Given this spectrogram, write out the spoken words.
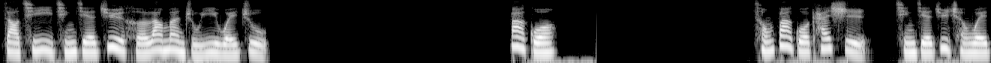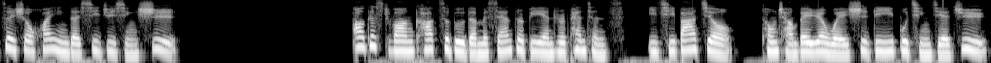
早期以情节剧和浪漫主义为主。法国，从法国开始，情节剧成为最受欢迎的戏剧形式。August von Kotzebue 的《Misanthropy and Repentance》一七八九，通常被认为是第一部情节剧。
